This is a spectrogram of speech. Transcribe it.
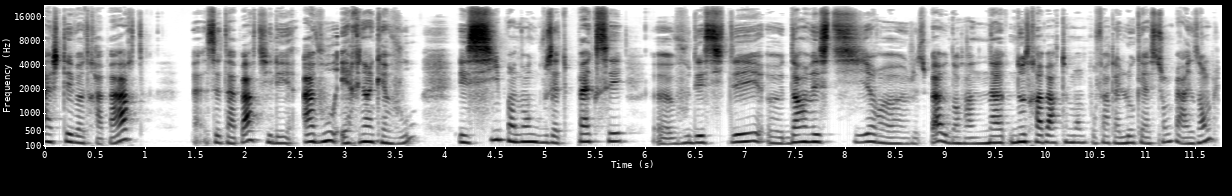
acheté votre appart, bah, cet appart, il est à vous et rien qu'à vous. Et si pendant que vous êtes paxé, euh, vous décidez euh, d'investir, euh, je sais pas, dans un, autre appartement pour faire de la location, par exemple,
